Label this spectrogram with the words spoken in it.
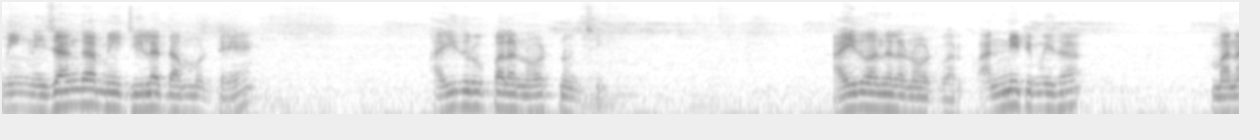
మీకు నిజంగా మీ జీల దమ్ముంటే ఐదు రూపాయల నోట్ నుంచి ఐదు వందల నోట్ వరకు అన్నిటి మీద మన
